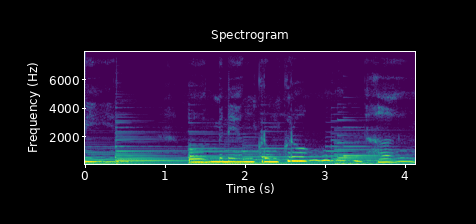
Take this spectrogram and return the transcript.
មានអូនម្នាក់ក្រុមគ្រួនហើយ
